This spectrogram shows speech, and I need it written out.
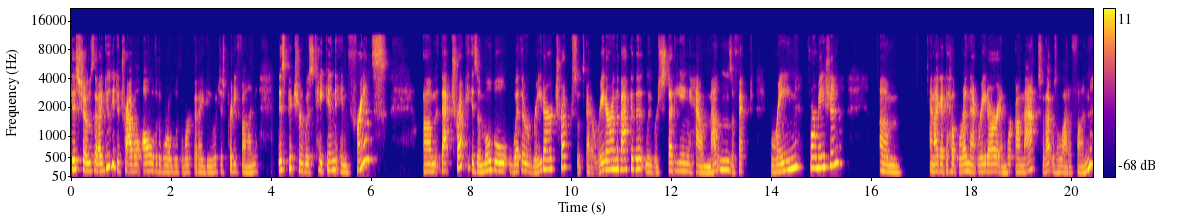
this shows that I do get to travel all over the world with the work that I do, which is pretty fun. This picture was taken in France. Um, that truck is a mobile weather radar truck, so it's got a radar on the back of it. We were studying how mountains affect rain formation. Um, and I got to help run that radar and work on that, so that was a lot of fun.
